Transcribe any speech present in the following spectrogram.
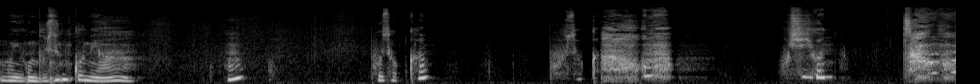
어머 이건 무슨 꿈이야? 응? 보석함? 보석함? 어머, 혹시 이건 청혼?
